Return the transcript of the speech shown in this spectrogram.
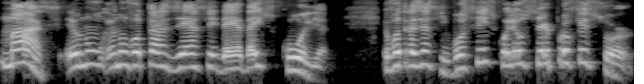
Mas eu não, eu não vou trazer essa ideia da escolha. Eu vou trazer assim: você escolheu ser professor.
